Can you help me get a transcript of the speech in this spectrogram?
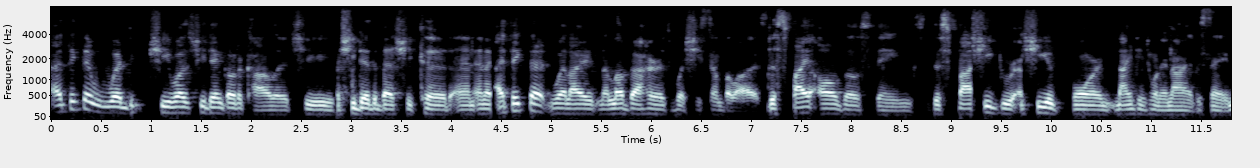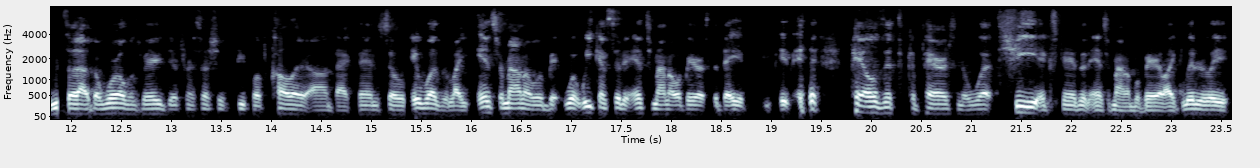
i think that when she was she didn't go to college. She she did the best she could. And and i think that what i, I love about her is what she symbolized. Despite all those things despite she grew she was born 1929 the same. So that the world was very different especially people of color um, back then. So it wasn't like insurmountable. What we consider insurmountable barriers today it, it pales into comparison to what she experienced with insurmountable barrier. Like literally,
